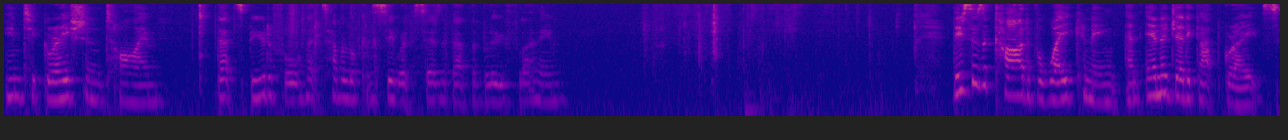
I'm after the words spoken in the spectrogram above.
Integration time. That's beautiful. Let's have a look and see what it says about the blue flame. This is a card of awakening and energetic upgrades.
